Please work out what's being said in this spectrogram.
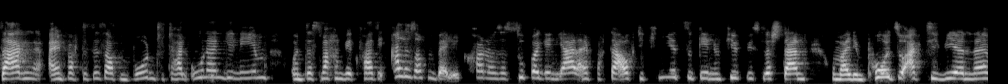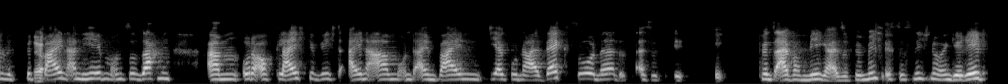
sagen einfach, das ist auf dem Boden total unangenehm und das machen wir quasi alles auf dem Bellycon und es ist super genial, einfach da auf die Knie zu gehen im Vierfüßlerstand, um mal den Po zu aktivieren, ne, mit, mit ja. Bein anheben und so Sachen ähm, oder auch Gleichgewicht, ein Arm und ein Bein diagonal weg, so, ne, das, also ich, ich finde es einfach mega. Also für mich ist es nicht nur ein Gerät,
